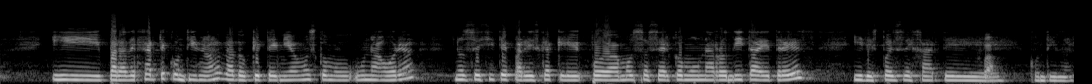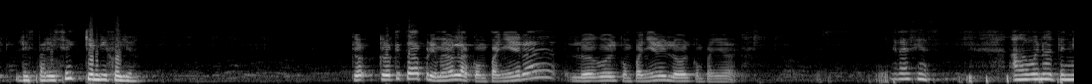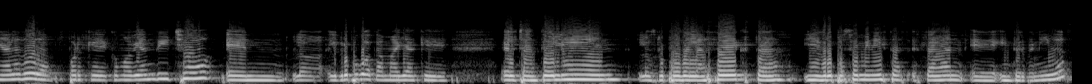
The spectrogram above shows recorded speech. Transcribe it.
y para dejarte continuar, dado que teníamos como una hora, no sé si te parezca que podamos hacer como una rondita de tres y después dejarte Va. Continuar. ¿Les parece? ¿Quién dijo yo? Creo, creo que estaba primero la compañera, luego el compañero y luego el compañero de acá. Gracias. Ah, bueno, tenía la duda, porque como habían dicho en lo- el grupo Guacamaya que el Chanteolín, los grupos de la Sexta y grupos feministas estaban eh, intervenidos,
